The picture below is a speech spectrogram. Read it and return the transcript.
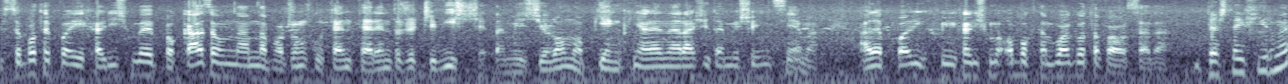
w sobotę pojechaliśmy, pokazał nam na początku ten teren, to rzeczywiście tam jest zielono, pięknie, ale na razie tam jeszcze nic nie ma. Ale pojechaliśmy obok, tam była gotowa osada. I też tej firmy?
